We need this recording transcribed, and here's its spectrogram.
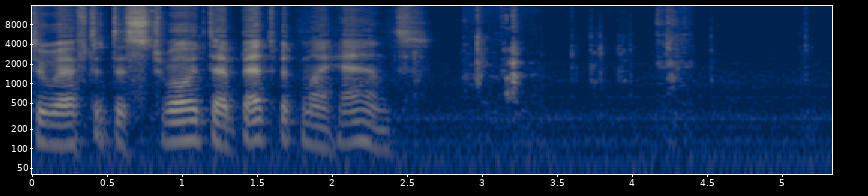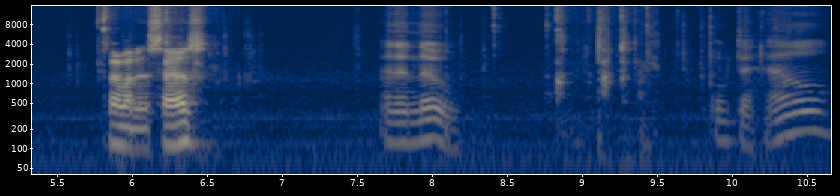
Do I have to destroy their bed with my hands? Is that what it says? I don't know. What the hell?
